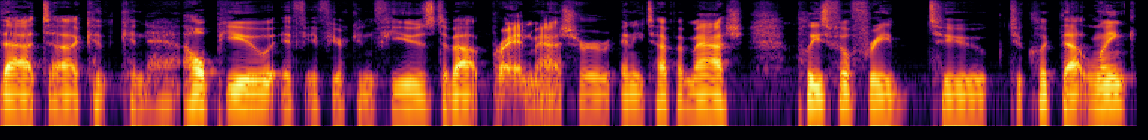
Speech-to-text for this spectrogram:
that uh, can, can help you if, if you're confused about bran mash or any type of mash. Please feel free to to click that link.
